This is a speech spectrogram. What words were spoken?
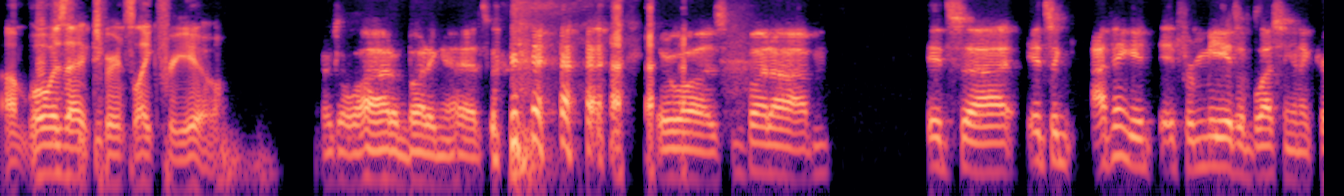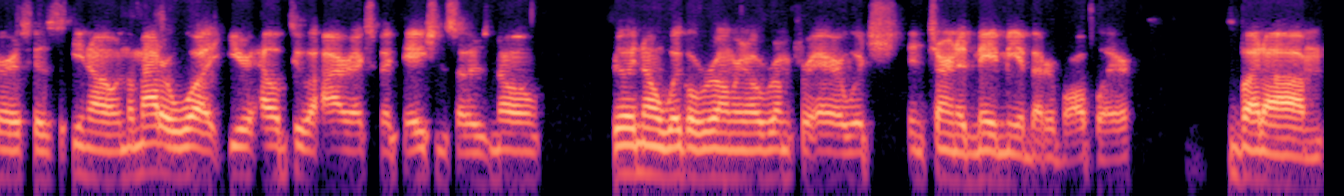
Um, what was that experience like for you? There's a lot of butting of heads. There was but um it's uh it's a i think it, it, for me it's a blessing and a curse because you know no matter what you're held to a higher expectation so there's no really no wiggle room or no room for error, which in turn had made me a better ball player. But um,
